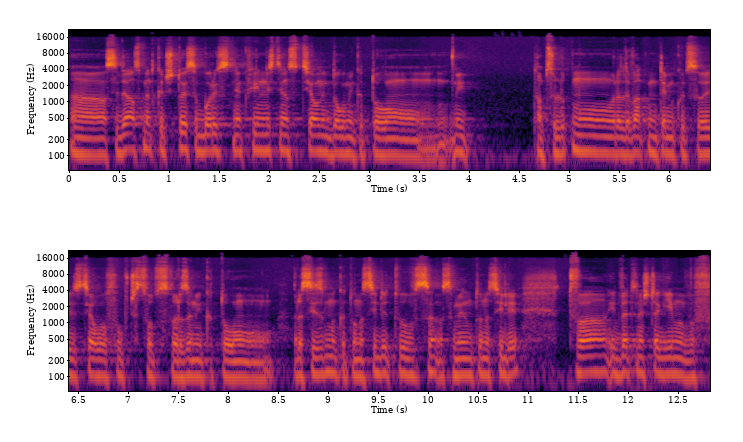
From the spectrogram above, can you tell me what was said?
а, си давам сметка, че той се бори с някакви наистина социални догми, като абсолютно релевантни теми, които са изцяло в обществото свързани, като расизма, като насилието, семейното насилие. Това и двете неща ги има в,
